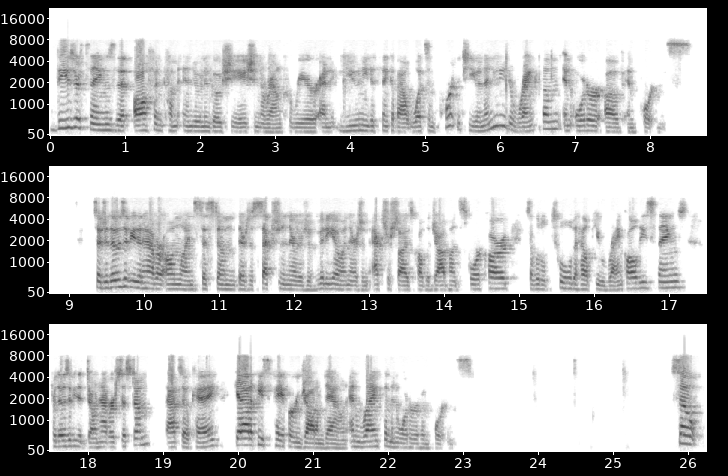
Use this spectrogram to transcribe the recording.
these are things that often come into a negotiation around career and you need to think about what's important to you and then you need to rank them in order of importance. So to those of you that have our online system there's a section in there there's a video and there's an exercise called the job hunt scorecard. It's a little tool to help you rank all these things. For those of you that don't have our system that's okay. Get out a piece of paper and jot them down and rank them in order of importance. So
